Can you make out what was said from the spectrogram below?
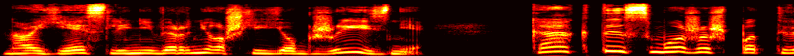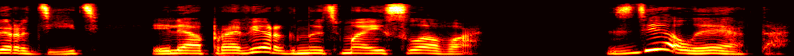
«Но если не вернешь ее к жизни, как ты сможешь подтвердить или опровергнуть мои слова? Сделай это,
